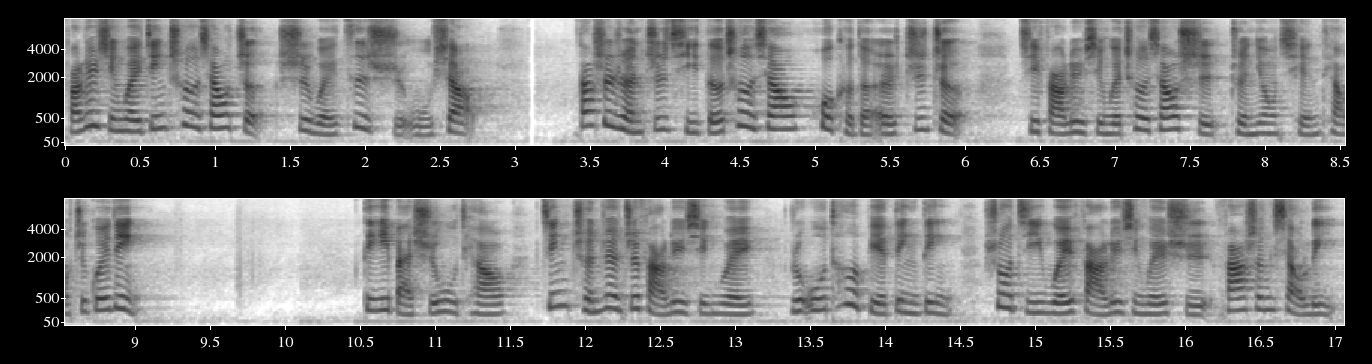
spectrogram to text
法律行为经撤销者，视为自始无效。当事人知其得撤销或可得而知者，其法律行为撤销时准用前条之规定。第一百十五条，经承认之法律行为，如无特别订定，溯及为法律行为时发生效力。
